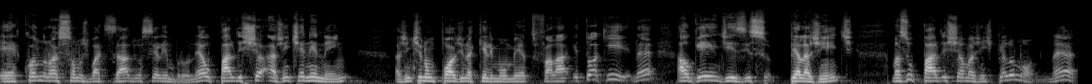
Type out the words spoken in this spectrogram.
é, quando nós somos batizados, você lembrou, né? O padre, a gente é neném, a gente não pode naquele momento falar, eu estou aqui, né? Alguém diz isso pela gente, mas o padre chama a gente pelo nome, né?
